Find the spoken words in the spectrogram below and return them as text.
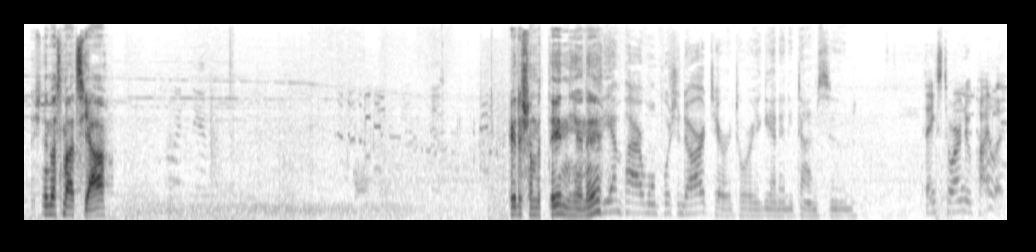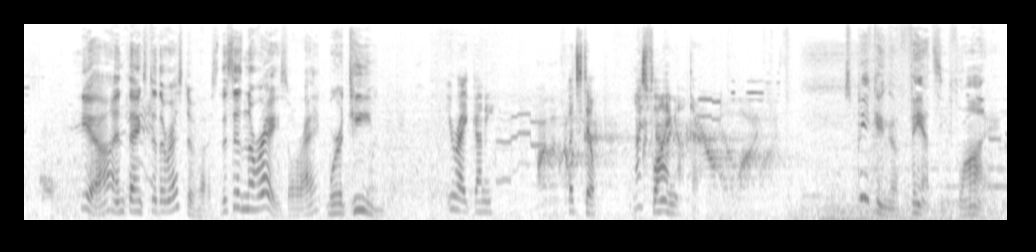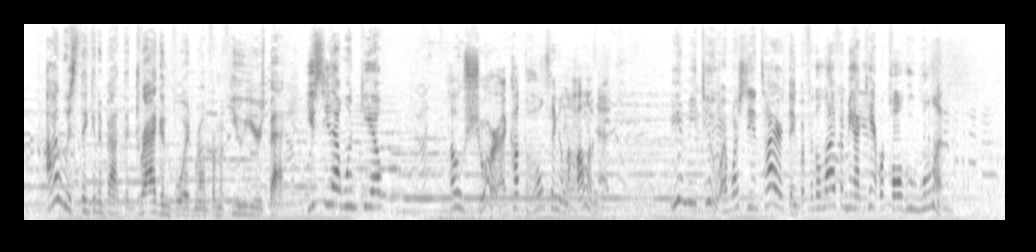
Ich nehme das mal als Ja. Rede schon mit denen hier, ne? The Empire won't push into our territory again anytime soon. Thanks to our new pilot. Yeah, and thanks to the rest of us. This isn't a race, all right? We're a team. You're right, Gunny. But still, nice flying out there. Speaking of fancy flying, I was thinking about the Dragon Void run from a few years back. You see that one, Keo? Oh, sure. I caught the whole thing on the HoloNet. Yeah, me too. I watched the entire thing, but for the life of me, I can't recall who won.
